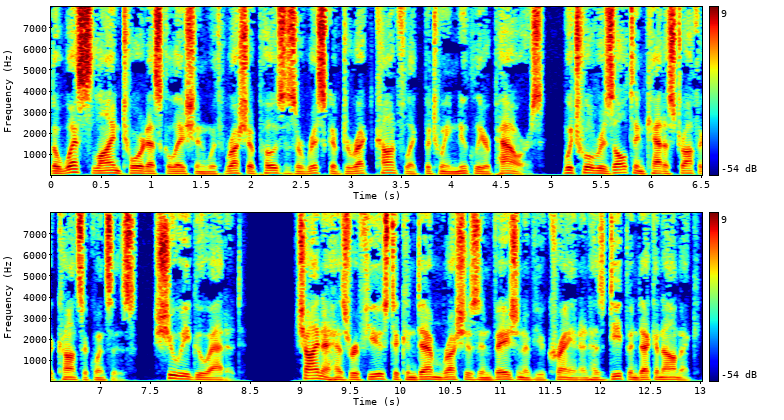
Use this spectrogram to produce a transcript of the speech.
The West's line toward escalation with Russia poses a risk of direct conflict between nuclear powers, which will result in catastrophic consequences, Shoigu added. China has refused to condemn Russia's invasion of Ukraine and has deepened economic,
